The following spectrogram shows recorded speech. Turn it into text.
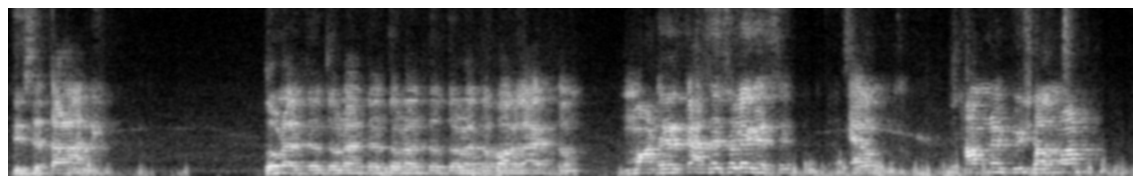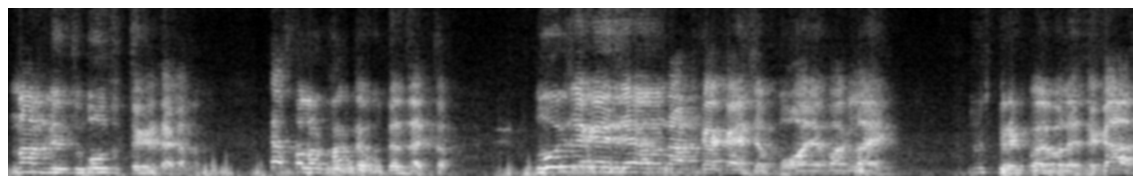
দিছে তাড়ানি দৌড়াইতে দৌড়াইতে দৌড়াইতে দৌড়াইতে পাগলা একদম মাঠের কাছে চলে গেছে। এবং সামনে বিশাল মাঠ নামলে একটু বহুদূর থেকে দেখা যাবে গাছপালার ফাঁকটা উঠতে যাইতো তো ওই জায়গায় যে এমন আটকা খাইছে ভয় পাগলায় টুস করে কয়ে গাছ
